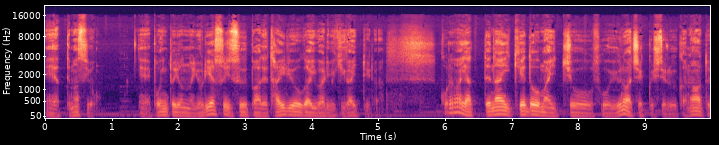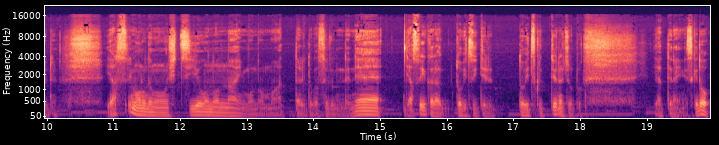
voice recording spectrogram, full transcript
えやってますよ。えポイント4のより安いスーパーで大量買い割引買いっていうのはこれはやってないけど、まあ、一応そういうのはチェックしてるかなと言って。安いものでも必要のないものもあったりとかするんでね。安いから飛びついてる飛びつくっていうのはちょっとやってないんですけど、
